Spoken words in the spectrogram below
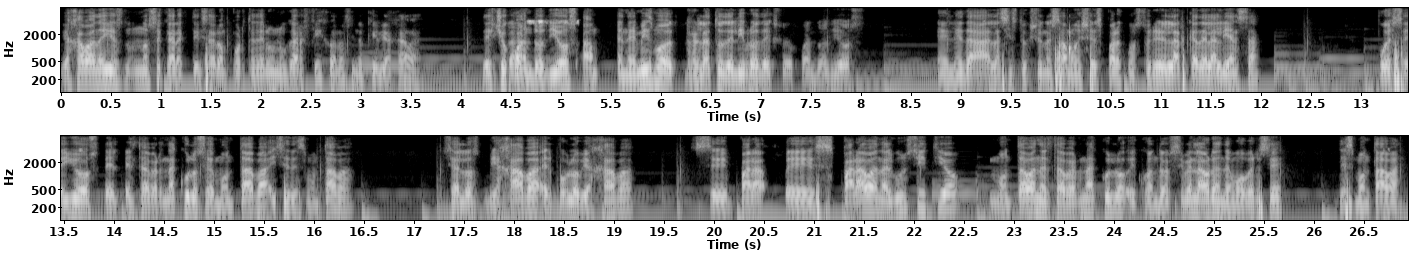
viajaban ellos no se caracterizaron por tener un lugar fijo, ¿no? sino que viajaban. De hecho, cuando Dios, en el mismo relato del libro de Éxodo, cuando Dios eh, le da las instrucciones a Moisés para construir el arca de la alianza, pues ellos, el, tabernáculo se montaba y se desmontaba. O sea, los viajaba, el pueblo viajaba, se para, paraba en algún sitio, montaban el tabernáculo y cuando reciben la orden de moverse, desmontaban,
